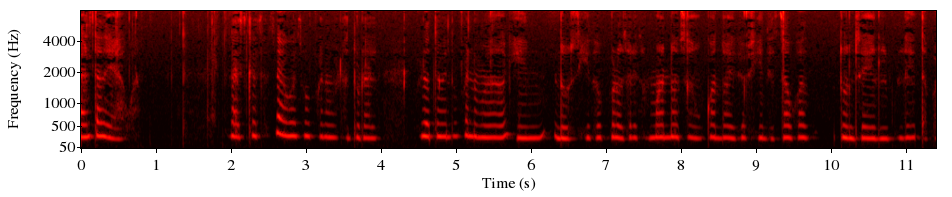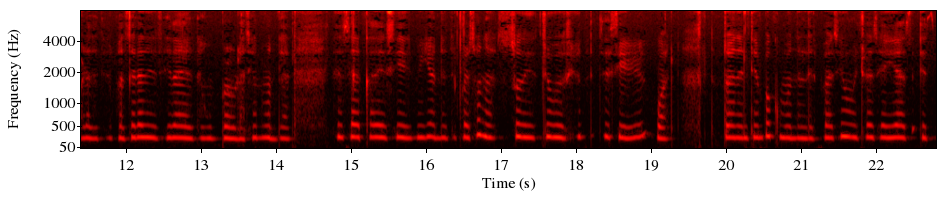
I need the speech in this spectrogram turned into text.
Falta de agua. La escasez de agua es un fenómeno natural, pero también un fenómeno inducido por los seres humanos, aun cuando hay suficiente agua dulce en el planeta para satisfacer las necesidades de una población mundial de cerca de 6 millones de personas. Su distribución es desigual, tanto en el tiempo como en el espacio, y muchas de ellas es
